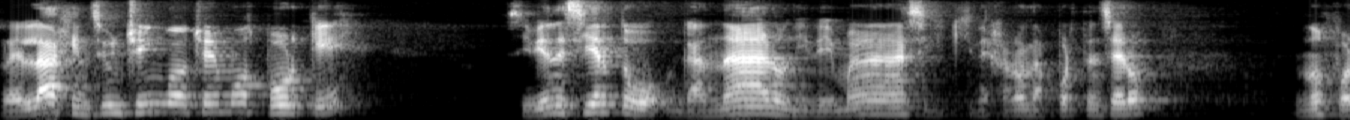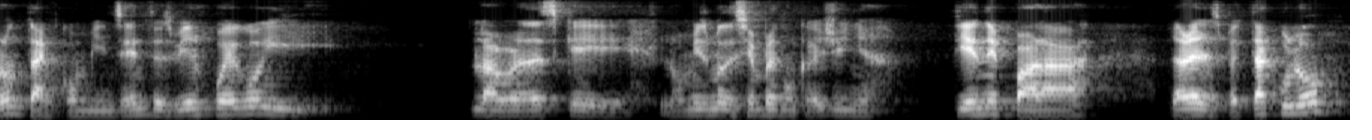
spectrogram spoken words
Relájense un chingo, chemos, porque si bien es cierto, ganaron y demás y dejaron la puerta en cero, no fueron tan convincentes. Vi el juego y la verdad es que lo mismo de siempre con Caixinha. Tiene para dar el espectáculo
